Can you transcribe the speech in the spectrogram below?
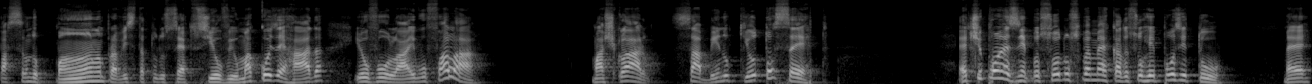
passando pano para ver se está tudo certo. Se eu ver uma coisa errada, eu vou lá e vou falar. Mas claro, sabendo que eu tô certo. É tipo um exemplo, eu sou do supermercado, eu sou repositor, né?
